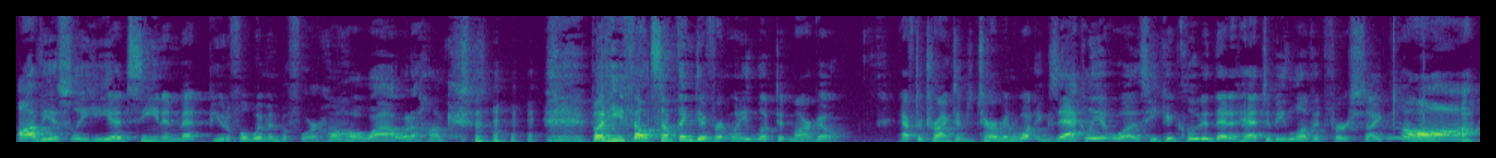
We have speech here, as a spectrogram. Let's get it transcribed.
Obviously, he had seen and met beautiful women before. Oh, wow, what a hunk. but he felt something different when he looked at Margot. After trying to determine what exactly it was, he concluded that it had to be love at first sight. Aww!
